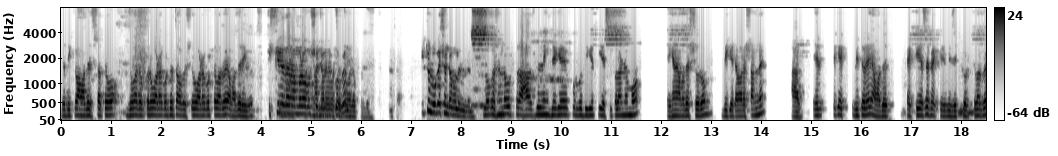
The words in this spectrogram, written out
যদি কেউ আমাদের সাথেও যোগাযোগ করে অর্ডার করতে চাও অবশ্যই অর্ডার করতে পারবে। আমাদের এই স্ক্রিনে দেওয়া নাম্বার অবশ্যই যোগাযোগ করবে একটু লোকেশনটা বলে দিবেন। লোকেশনটা উত্তরা হাউস বিল্ডিং থেকে পূর্ব দিকে টিএসসি কলোনির মোড়। এখানে আমাদের শোরুম বিকে টাওয়ারের সামনে। আর এর থেকে ভিতরে আমাদের ফ্যাক্টরি আছে ফ্যাক্টরি ভিজিট করতে পারবে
